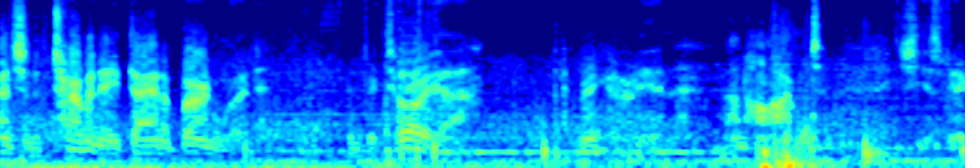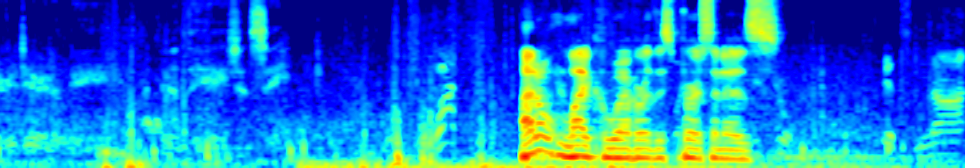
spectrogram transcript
mansion and terminate Diana Burnwood. And Victoria, bring her in, unharmed. She is very dear to me and the agency. What? I don't like whoever this person is. It's not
